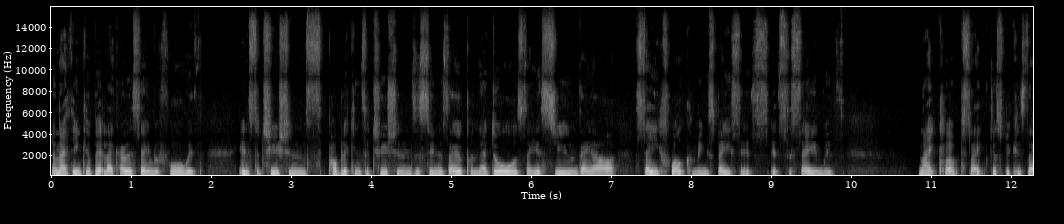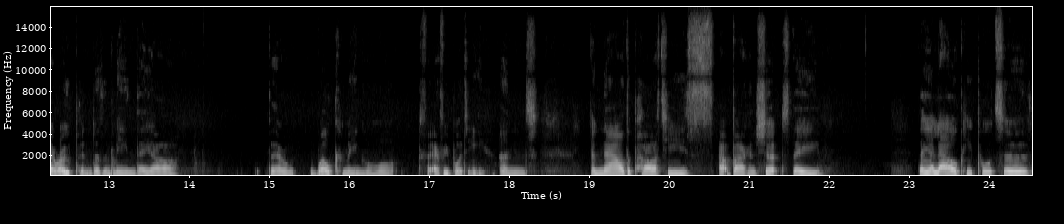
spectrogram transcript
And I think a bit like I was saying before with institutions, public institutions, as soon as they open their doors, they assume they are safe, welcoming spaces. It's the same with nightclubs like just because they're open doesn't mean they are they're welcoming or for everybody and and now the parties at Bergen Kjøtt they they allow people to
